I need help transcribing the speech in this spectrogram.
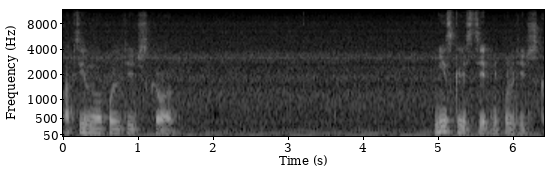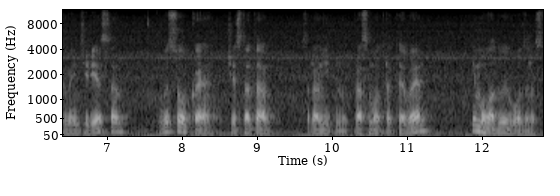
активного политического, низкая степень политического интереса, высокая частота сравнительно просмотра ТВ и молодой возраст.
